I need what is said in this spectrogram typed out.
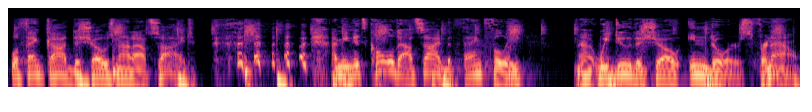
Well, thank God the show's not outside. I mean, it's cold outside, but thankfully uh, we do the show indoors for now.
